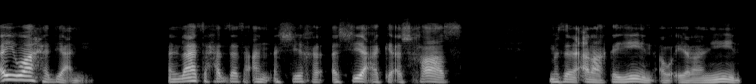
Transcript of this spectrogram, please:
أي واحد يعني أنا لا أتحدث عن الشيخ الشيعة كأشخاص مثلا عراقيين أو إيرانيين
